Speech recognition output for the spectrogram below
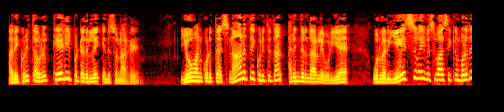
அதை குறித்து அவர்கள் கேள்விப்பட்டதில்லை என்று சொன்னார்கள். யோவான் கொடுத்த ஸ்நானத்தை குறித்து தான் அறிந்திருந்தார்களே ஒழிய ஒருவர் இயேசுவை விசுவாசிக்கும் பொழுது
